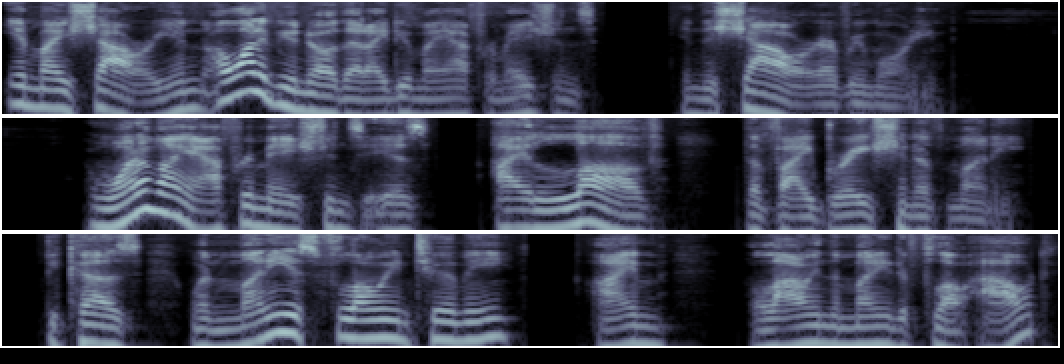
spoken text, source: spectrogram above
in my shower, and a lot of you know that I do my affirmations in the shower every morning. One of my affirmations is I love the vibration of money because when money is flowing to me, I'm allowing the money to flow out.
